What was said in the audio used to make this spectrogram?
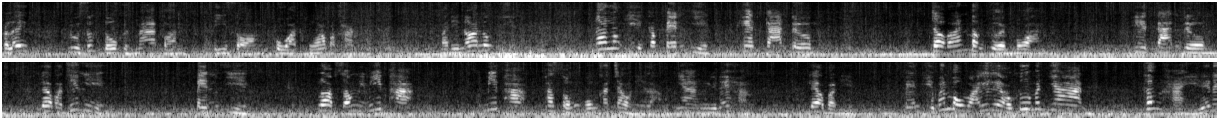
ก็เลยรู้สึกโตขึ้นมากตอนตีสองปวดหัวประคักมาดีนอนลงอีก นอนลงอีกก็เป็นอีกเหตุการณ์เดิม เจ้าบ้านบังเอิญบ่เหตุการณ์เดิม แล้ววันที่นี่เป็นอีก รอบสองนี่มีพระมีพระพระสงฆ์องค์ข้าเจ้านี่แหละยางอยู่ในหัน แล้วบัดนี้ เป็นอีกมันบ่ไหวแล้วคือมันยานเทั้งไห้ได้ใน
